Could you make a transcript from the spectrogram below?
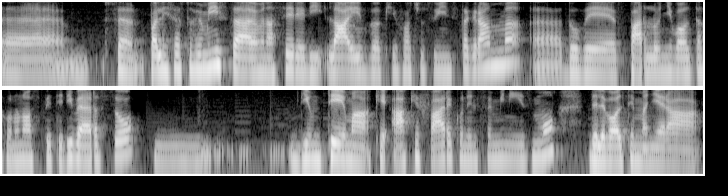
eh, Palinsesto Femminista è una serie di live che io faccio su Instagram eh, dove parlo ogni volta con un ospite diverso mh, mm, di un tema che ha a che fare con il femminismo, delle volte in maniera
